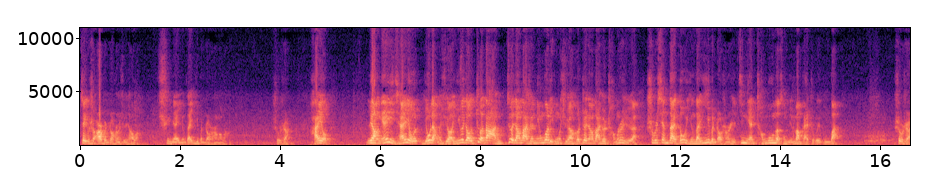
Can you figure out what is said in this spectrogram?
这个是二本招生学校吧？去年已经在一本招生了吗？是不是？还有，两年以前有有两个学校，一个叫浙大浙江大学宁波理工学院和浙江大学城市学院，是不是现在都已经在一本招生？而且今年成功的从民办改制为公办，是不是？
